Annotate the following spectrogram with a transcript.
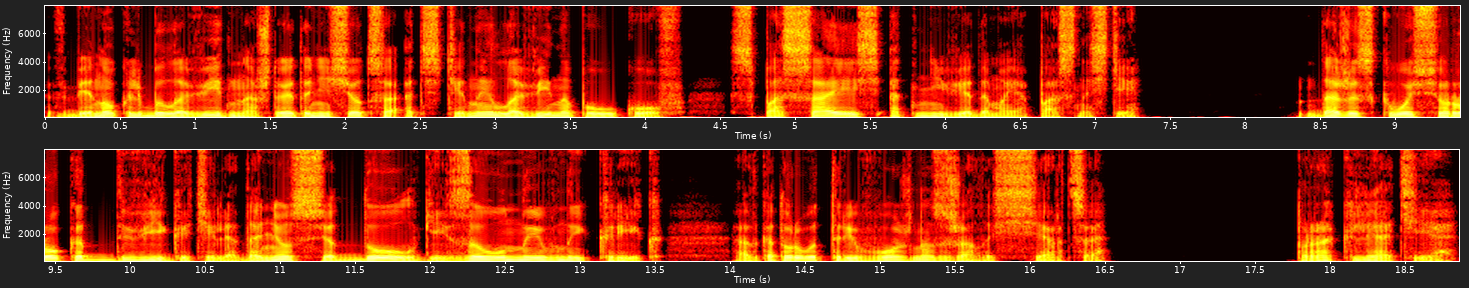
В бинокль было видно, что это несется от стены лавина пауков, спасаясь от неведомой опасности. Даже сквозь рокот двигателя донесся долгий, заунывный крик, от которого тревожно сжалось сердце. Проклятие!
